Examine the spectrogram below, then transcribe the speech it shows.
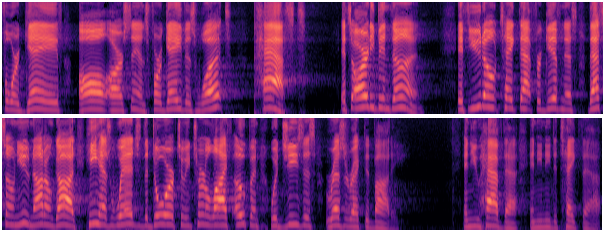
forgave all our sins. Forgave is what? Past. It's already been done. If you don't take that forgiveness, that's on you, not on God. He has wedged the door to eternal life open with Jesus' resurrected body. And you have that, and you need to take that.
